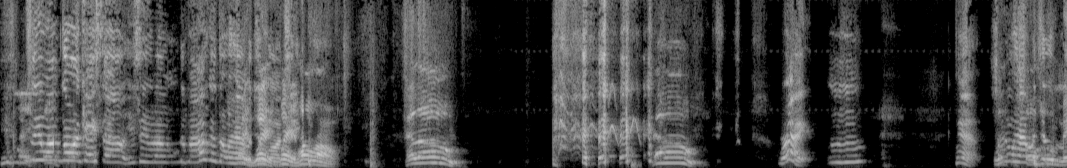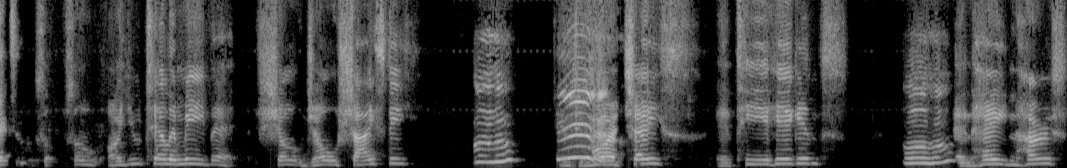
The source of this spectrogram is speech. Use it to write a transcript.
You see what I'm going, K Style? You see what I'm the Falcons don't have wait, wait, wait, hold on. Hello. Hello. Right. Mm-hmm. Yeah. So, we don't have so, a Joe Mixon. So so are you telling me that show Joe Shiesty mm-hmm. yeah. and Ja'Marr Chase and Tee Higgins mm-hmm. and Hayden Hurst,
